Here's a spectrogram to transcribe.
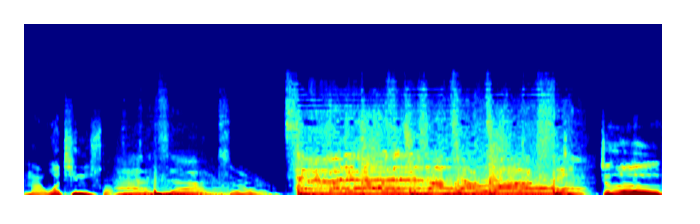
那我替你说。就是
